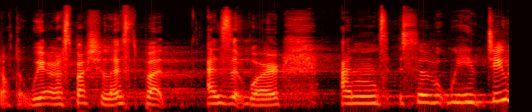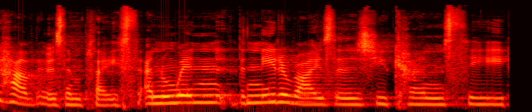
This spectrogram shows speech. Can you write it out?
Not that we are a specialist, but as it were. And so we do have those in place. And when the need arises, you can see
